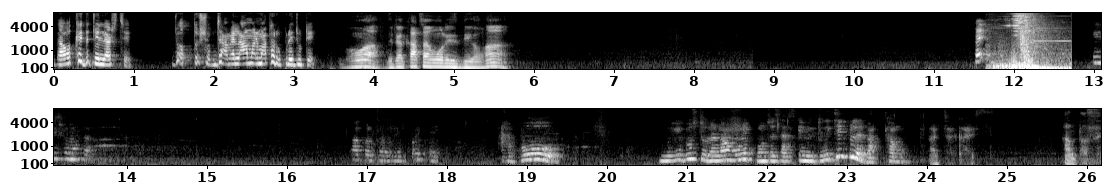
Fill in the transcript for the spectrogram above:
দাওয়াত খাইতে চলে আসছে। যত সব ঝামেলা আমার মাথার উপরে জুটে। বৌমা দুটা কাঁচা মরিচ দিও হ্যাঁ? আবু মুরগি না অনেক পঞ্চাশ আজকে আমি দুই তিন প্লেট ভাত খামো আচ্ছা খাইস। আনতাছে।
